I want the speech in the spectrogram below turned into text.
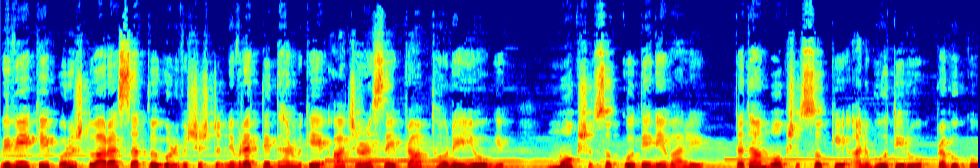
विवेकी पुरुष द्वारा सत्व गुण विशिष्ट निवृत्ति धर्म के आचरण से प्राप्त होने योग्य मोक्ष सुख को देने वाले तथा मोक्ष सुख की अनुभूति रूप प्रभु को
